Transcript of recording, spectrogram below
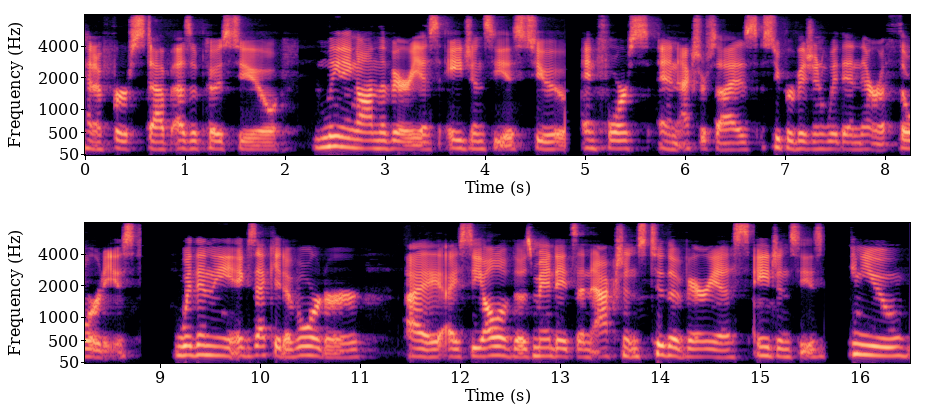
kind of first step as opposed to leaning on the various agencies to enforce and exercise supervision within their authorities. Within the executive order, I, I see all of those mandates and actions to the various agencies. Can you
